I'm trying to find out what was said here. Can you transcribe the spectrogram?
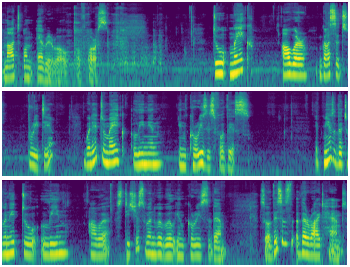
not on every row, of course. To make our gusset pretty, we need to make leaning increases for this. It means that we need to lean our stitches when we will increase them. So this is the right hand.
